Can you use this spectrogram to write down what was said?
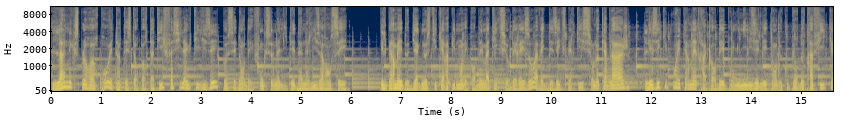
LAN Explorer Pro est un testeur portatif facile à utiliser, possédant des fonctionnalités d'analyse avancées. Il permet de diagnostiquer rapidement les problématiques sur des réseaux avec des expertises sur le câblage, les équipements Ethernet raccordés pour minimiser les temps de coupure de trafic,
